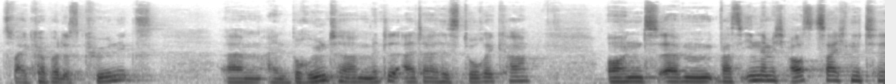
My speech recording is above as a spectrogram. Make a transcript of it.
Zwei Körper des Königs, ähm, ein berühmter Mittelalterhistoriker. Und ähm, was ihn nämlich auszeichnete,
